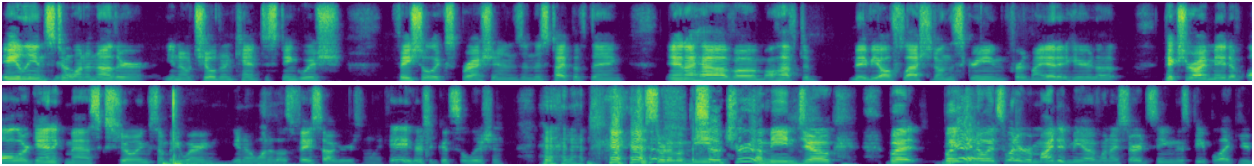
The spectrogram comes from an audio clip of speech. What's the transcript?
aliens to one another. You know, children can't distinguish facial expressions and this type of thing. And I have, um, I'll have to maybe I'll flash it on the screen for my edit here. The picture I made of all organic masks showing somebody wearing, you know, one of those face huggers. I'm like, hey, there's a good solution. Just sort of a That's so mean, true. a mean joke, but but you know, it's what it reminded me of when I started seeing this. People like you're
